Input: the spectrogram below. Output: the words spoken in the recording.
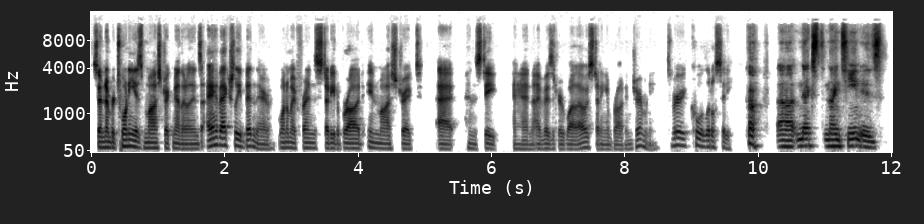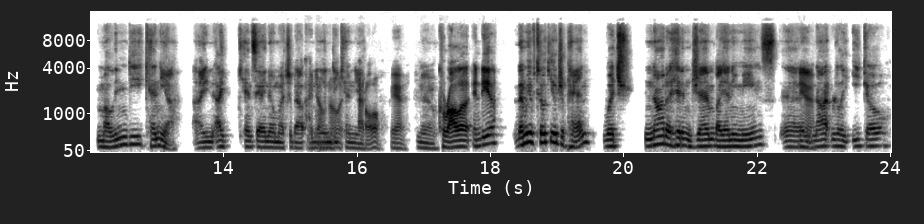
So number 20 is Maastricht, Netherlands. I have actually been there. One of my friends studied abroad in Maastricht at Penn State, and I visited while I was studying abroad in Germany. It's a very cool little city. Uh, next, 19 is Malindi, Kenya. I, I can't say I know much about I don't know Malindi, Kenya. at all. Yeah. No. Kerala, India. Then we have Tokyo, Japan, which not a hidden gem by any means, and Yeah. not really eco.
